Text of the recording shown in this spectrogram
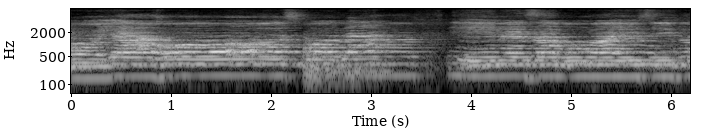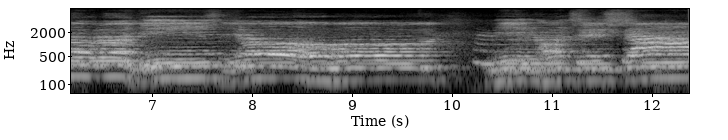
моя Господа, і не забуваю всіх добродійств Його. Він очищає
